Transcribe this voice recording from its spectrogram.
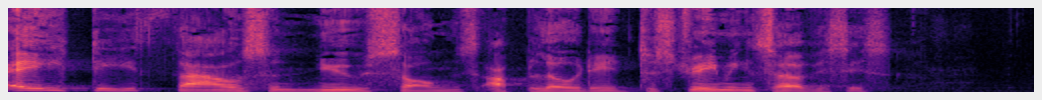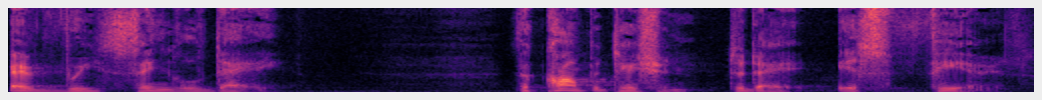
80,000 new songs uploaded to streaming services every single day. The competition today is fierce,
